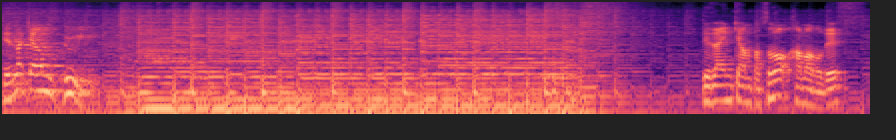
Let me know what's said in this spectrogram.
デザキャンドゥイデザインキャンパスの浜野です。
